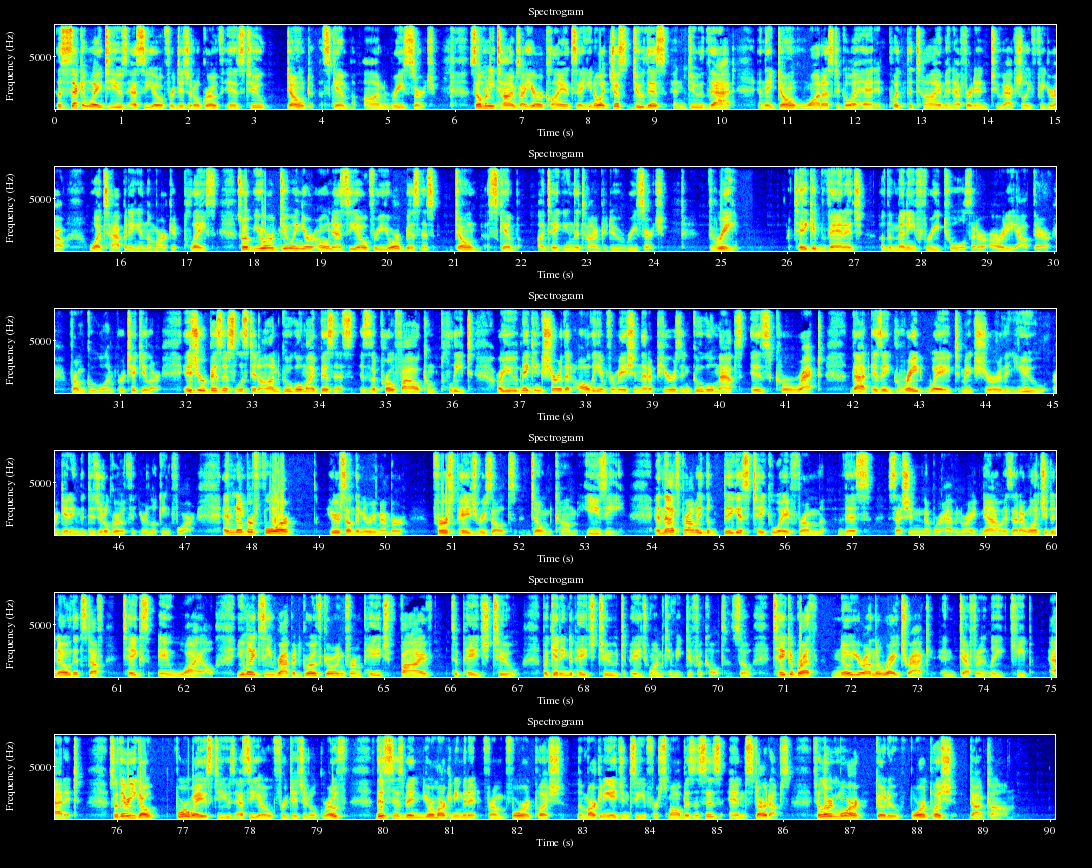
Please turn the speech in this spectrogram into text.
The second way to use SEO for digital growth is to don't skimp on research. So many times I hear a client say, you know what, just do this and do that. And they don't want us to go ahead and put the time and effort in to actually figure out what's happening in the marketplace. So if you're doing your own SEO for your business, don't skimp on taking the time to do research. Three, take advantage of the many free tools that are already out there from Google in particular. Is your business listed on Google My Business? Is the profile complete? Are you making sure that all the information that appears in Google Maps is correct? That is a great way to make sure that you are getting the digital growth that you're looking for. And number four, here's something to remember first page results don't come easy. And that's probably the biggest takeaway from this session that we're having right now is that I want you to know that stuff takes a while. You might see rapid growth growing from page 5 to page 2, but getting to page 2 to page 1 can be difficult. So take a breath, know you're on the right track, and definitely keep at it. So there you go. Four ways to use SEO for digital growth. This has been your marketing minute from Forward Push, the marketing agency for small businesses and startups. To learn more, go to forwardpush.com.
